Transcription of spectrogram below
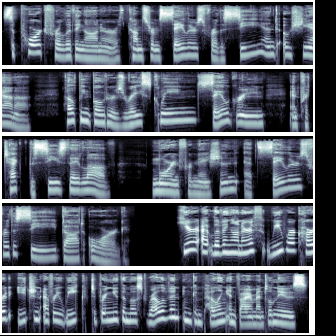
Support for Living on Earth comes from Sailors for the Sea and Oceana, helping boaters race clean, sail green, and protect the seas they love. More information at sailorsforthesea.org. Here at Living on Earth, we work hard each and every week to bring you the most relevant and compelling environmental news.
